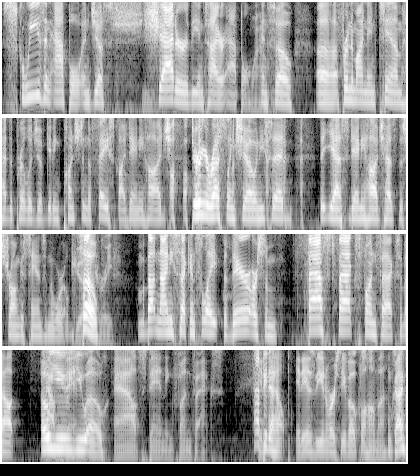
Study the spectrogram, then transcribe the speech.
squeeze an apple and just shatter the entire apple. And so. Uh, a friend of mine named Tim had the privilege of getting punched in the face by Danny Hodge during a wrestling show, and he said that yes, Danny Hodge has the strongest hands in the world. Good so grief. I'm about 90 seconds late, but there are some fast facts, fun facts about OU Outstanding. Outstanding fun facts. Happy It- to help. It is the University of Oklahoma. Okay.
